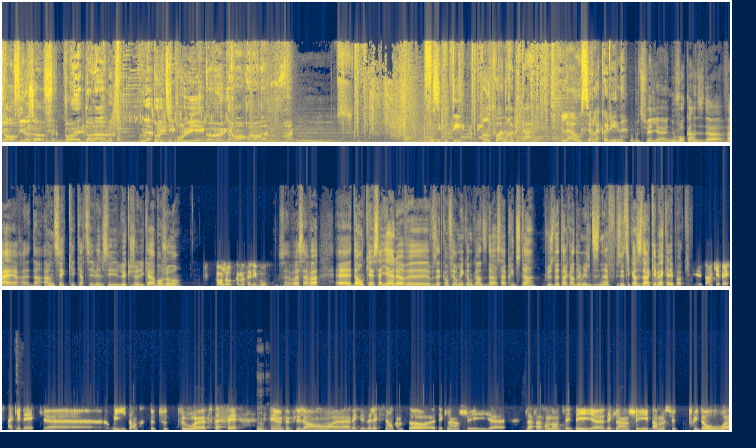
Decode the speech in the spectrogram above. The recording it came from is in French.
Grand philosophe, poète dans l'âme, la politique pour lui est comme un grand roman d'amour. Vous écoutez Antoine Robitaille, là-haut sur la colline. Au bout du fil, il y a un nouveau candidat vert dans Hauntsic, Quartierville. C'est Luc Jolicoeur. Bonjour. Bonjour, comment allez-vous? Ça va, ça va. Euh, donc, ça y est, là, vous êtes confirmé comme candidat. Ça a pris du temps, plus de temps qu'en 2019. Vous étiez candidat à Québec à l'époque. Dans Québec, à Québec, euh, oui, donc tout, tout, tout, euh, tout à fait. Mm. C'était un peu plus long avec des élections comme ça déclenchées de la façon dont c'était déclenché par M. Trudeau.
